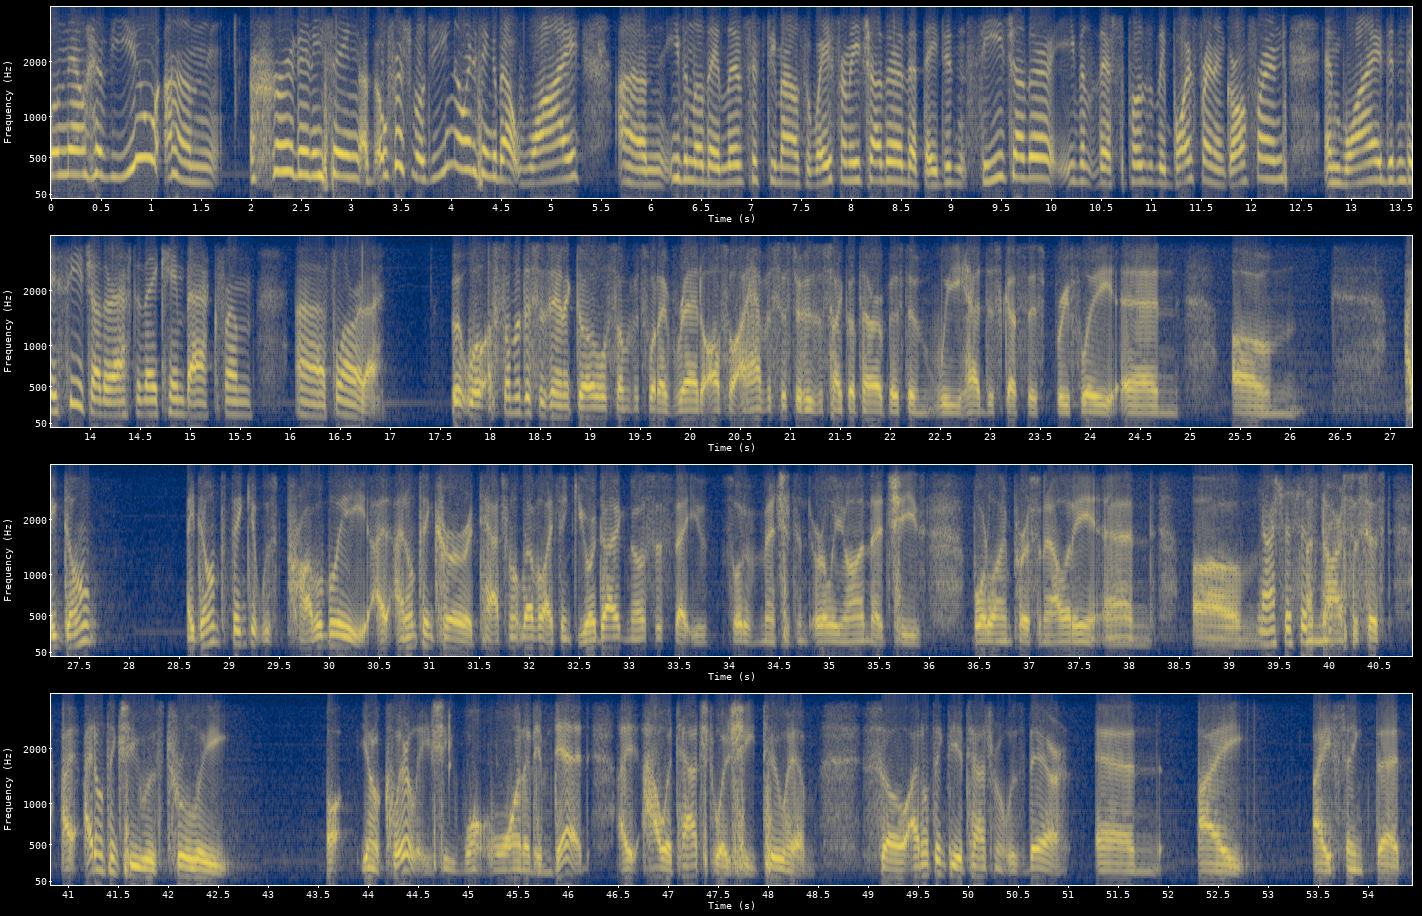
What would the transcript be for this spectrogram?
Well, now, have you um, heard anything? Oh, first of all, do you know anything about why, um, even though they live 50 miles away from each other, that they didn't see each other, even they're supposedly boyfriend and girlfriend, and why didn't they see each other after they came back from uh, Florida? Well, some of this is anecdotal. Some of it's what I've read. Also, I have a sister who's a psychotherapist, and we had discussed this briefly. And um, I don't I don't think it was probably, I, I don't think her attachment level, I think your diagnosis that you sort of mentioned early on that she's borderline personality and um, narcissist. a narcissist. I, I don't think she was truly uh, you know, clearly she wa- wanted him dead. I, how attached was she to him? So I don't think the attachment was there, and I, I think that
